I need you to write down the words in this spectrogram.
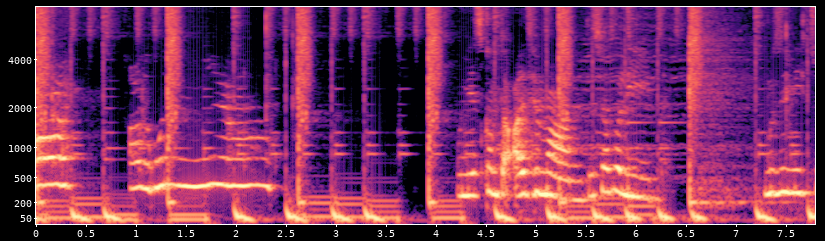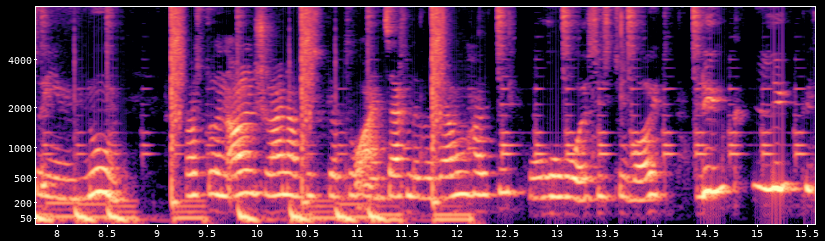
Oh, oh, Und jetzt kommt der alte Mann. Das ist aber lieb. Muss ich nicht zu ihm. Nun, hast du in allen Schreinen auf dieses Plateau ein Zeichen der Bewerbung halten? Hohoho, es ist zu weit. Link, link,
